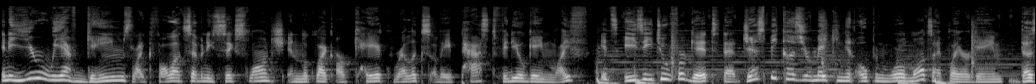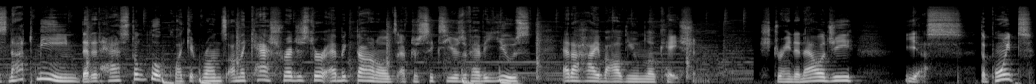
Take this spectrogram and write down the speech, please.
In a year we have games like Fallout 76 launch and look like archaic relics of a past video game life, it's easy to forget that just because you're making an open world multiplayer game does not mean that it has to look like it runs on the cash register at McDonald's after 6 years of heavy use at a high volume location. Strained analogy? Yes. The point?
